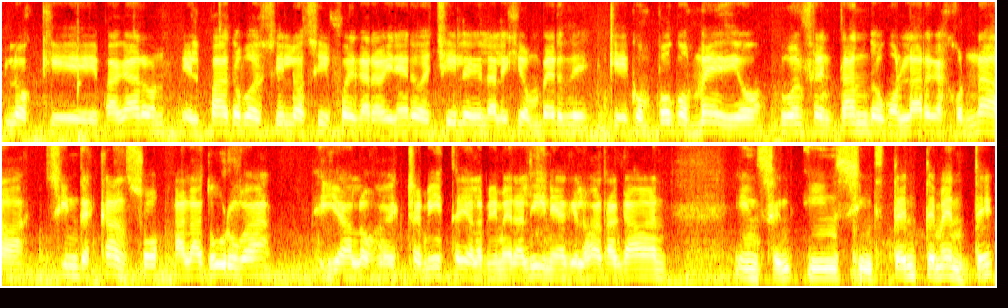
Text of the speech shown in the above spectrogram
los que pagaron el pato, por decirlo así, fue Carabinero de Chile, de la Legión Verde, que con pocos medios estuvo enfrentando con largas jornadas, sin descanso, a la turba y a los extremistas y a la primera línea que los atacaban insistentemente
